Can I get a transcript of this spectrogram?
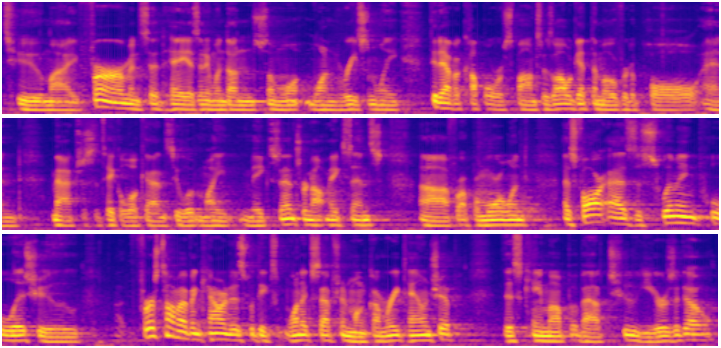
to my firm and said, hey, has anyone done someone, one recently? Did have a couple responses. I'll get them over to Paul and Matt just to take a look at and see what might make sense or not make sense uh, for Upper Moreland. As far as the swimming pool issue, First time I've encountered this with the one exception, Montgomery Township. This came up about two years ago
